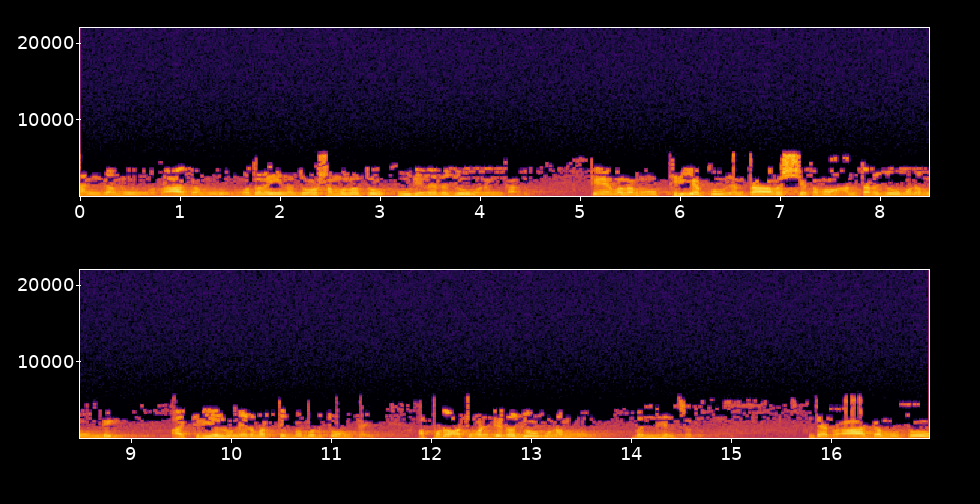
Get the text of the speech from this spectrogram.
సంగము రాగము మొదలైన దోషములతో కూడిన రజోగుణం కాదు. కేవలము క్రియకు ఎంత ఆవశ్యకమో అంత రజోగుణము ఉండి ఆ క్రియలు నిర్వర్తింపబడుతూ ఉంటాయి. అప్పుడు అటువంటి రజోగుణము బంధించదు. అంటే రాగముతో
